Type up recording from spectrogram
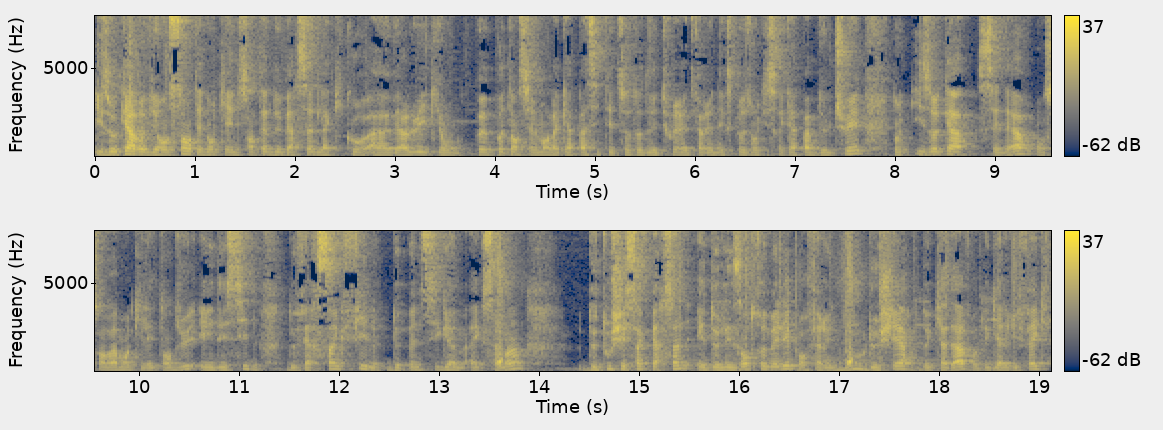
Isoka revient en centre et donc il y a une centaine de personnes là qui courent euh, vers lui et qui ont potentiellement la capacité de s'autodétruire et de faire une explosion qui serait capable de le tuer. Donc Isoka s'énerve, on sent vraiment qu'il est tendu et il décide de faire 5 fils de Pensigum avec sa main de toucher 5 personnes et de les entremêler pour faire une boule de chair de cadavre de Gallery Fake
